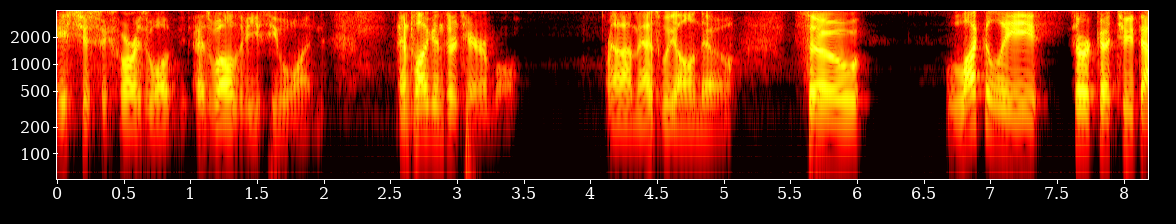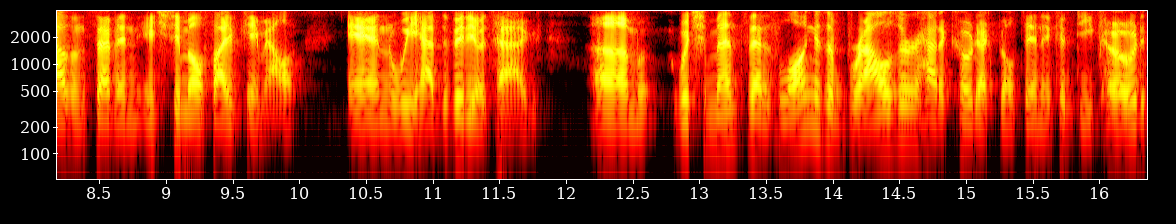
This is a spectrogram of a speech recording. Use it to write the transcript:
H264 as well as, well as VC1. And plugins are terrible, um, as we all know. So luckily, circa 2007, HTML5 came out, and we had the video tag um, which meant that as long as a browser had a codec built in, it could decode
